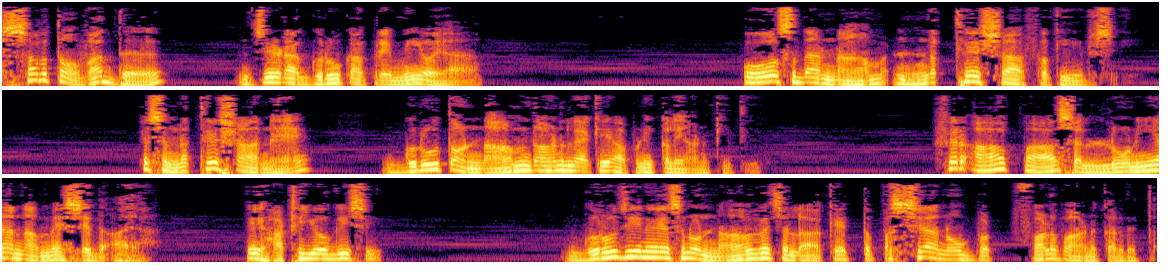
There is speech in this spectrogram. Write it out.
ਸਭ ਤੋਂ ਵੱਧ ਜਿਹੜਾ ਗੁਰੂ ਦਾ ਪ੍ਰੇਮੀ ਹੋਇਆ, ਉਸ ਦਾ ਨਾਮ ਨੱਥੇ ਸ਼ਾ ਫਕੀਰ ਸੀ। ਇਸ ਨੱਥੇ ਸ਼ਾ ਨੇ ਗੁਰੂ ਤੋਂ ਨਾਮਦਾਨ ਲੈ ਕੇ ਆਪਣੀ ਕਲਿਆਣ ਕੀਤੀ। ਫਿਰ ਆਪ ਪਾਸ ਲੂਣੀਆਂ ਨਾਮੇ ਸਿੱਧ ਆਇਆ। ਇਹ ਹਠ ਯੋਗੀ ਸੀ। ਗੁਰੂ ਜੀ ਨੇ ਇਸ ਨੂੰ ਨਾਮ ਵਿੱਚ ਲਾ ਕੇ ਤਪੱਸਿਆ ਨੂੰ ਫਲਵਾਨ ਕਰ ਦਿੱਤਾ।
